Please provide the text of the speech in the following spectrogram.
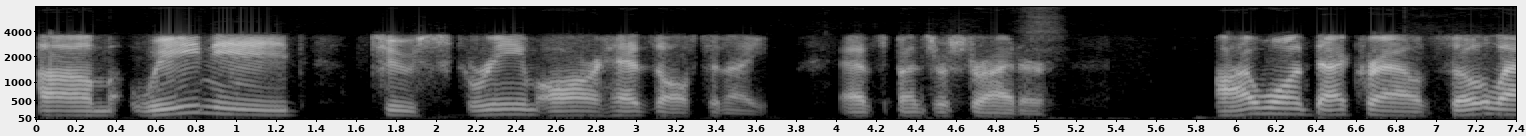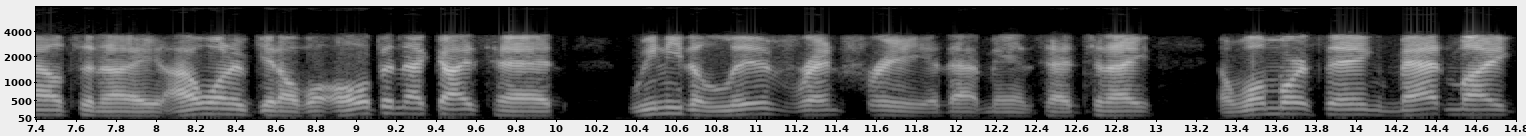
Um, we need to scream our heads off tonight at Spencer Strider. I want that crowd so loud tonight. I want to get all, all up in that guy's head. We need to live rent free in that man's head tonight. And one more thing, Mad Mike,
